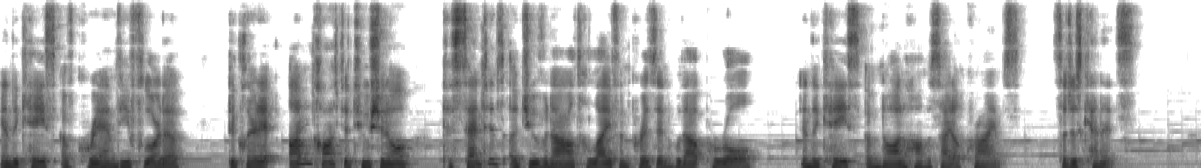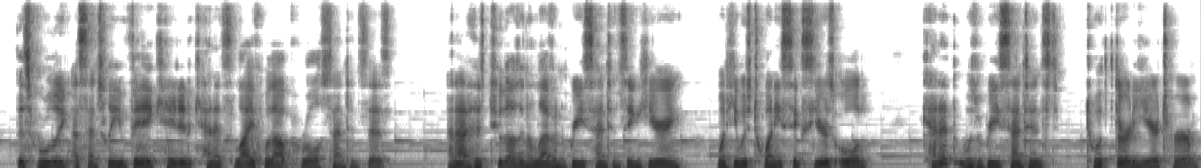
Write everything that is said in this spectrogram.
in the case of Graham v. Florida, declared it unconstitutional to sentence a juvenile to life in prison without parole in the case of non homicidal crimes, such as Kenneth's. This ruling essentially vacated Kenneth's life without parole sentences, and at his 2011 resentencing hearing, when he was 26 years old, Kenneth was resentenced to a 30 year term,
